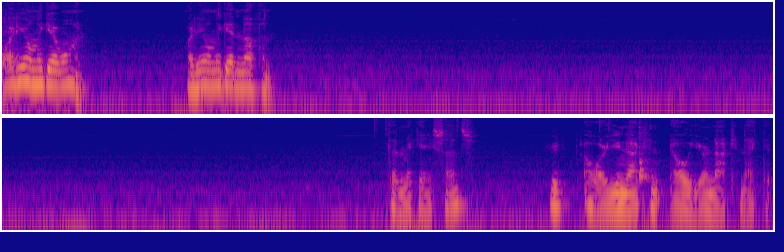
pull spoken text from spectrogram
Why do you only get one? Why do you only get nothing? Doesn't make any sense. You're, oh, are you not? Oh, you're not connected.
